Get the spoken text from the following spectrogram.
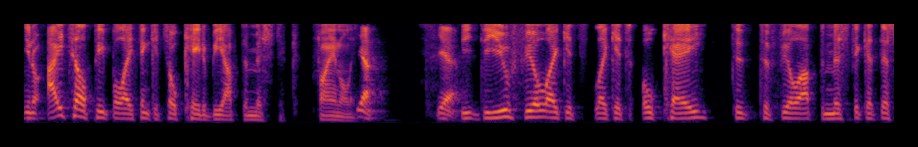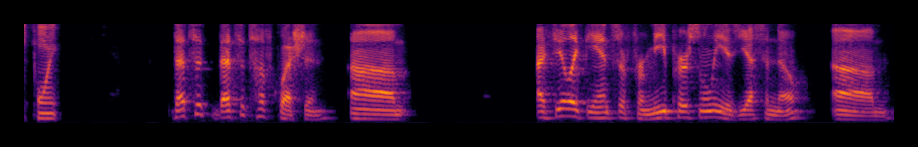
you know, I tell people I think it's okay to be optimistic. Finally, yeah, yeah. Do, do you feel like it's like it's okay to to feel optimistic at this point? That's a that's a tough question. Um, I feel like the answer for me personally is yes and no. Um,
